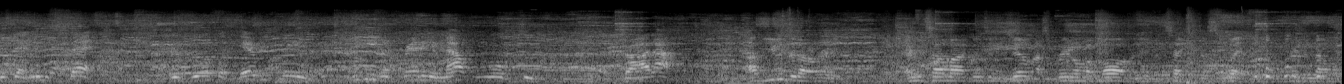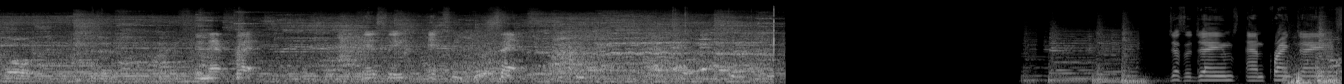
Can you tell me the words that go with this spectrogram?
It's that new sack. It's good for everything. You can even spray it in your mouth if you want to. Try it out. I've used it already. Every time I go to the gym, I spray it on my balls and it protects the sweat from draining down my balls. Yeah. And that's Saxe. S-A-X-E, Saxe. Jesse James and Frank James,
